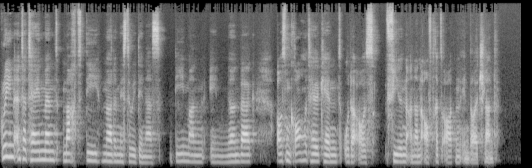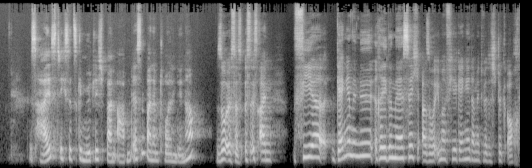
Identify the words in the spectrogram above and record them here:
Green Entertainment macht die Murder Mystery Dinners, die man in Nürnberg aus dem Grand Hotel kennt oder aus vielen anderen Auftrittsorten in Deutschland. Das heißt, ich sitze gemütlich beim Abendessen, bei einem tollen Dinner. So ist es. Es ist ein Vier-Gänge-Menü regelmäßig, also immer vier Gänge, damit wir das Stück auch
